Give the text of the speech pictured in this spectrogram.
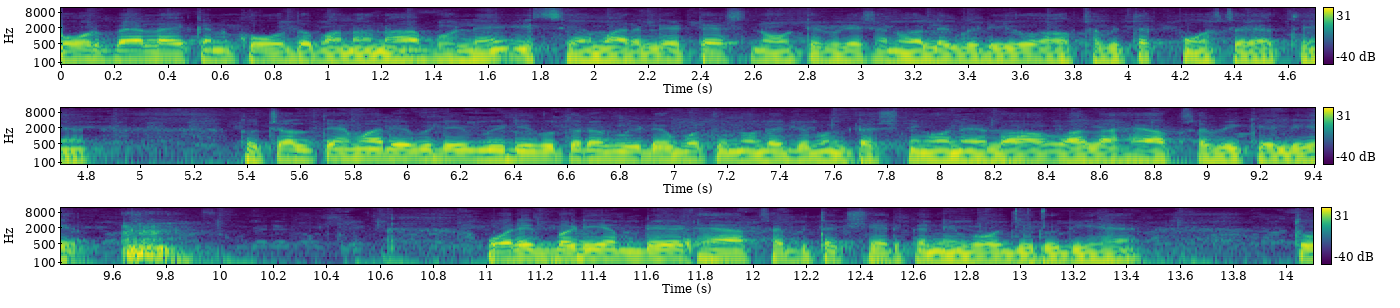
और बेल आइकन को दबाना ना भूलें, इससे हमारे लेटेस्ट नोटिफिकेशन वाले वीडियो आप सभी तक पहुँचते रहते हैं। तो चलते हैं हमारे वीडियो वीडियो की तरफ़। वीडियो बहुत ही नॉलेजेबल इंटरेस्टिंग होने वाला है आप सभी के लिए। और एक बड़ी अपडेट है आप सभी तक शेयर करनी बहुत ज़रूरी है। तो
